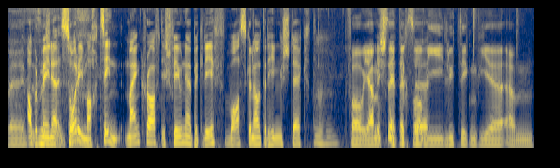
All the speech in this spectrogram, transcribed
wenn aber meine, stimmt. sorry, macht Sinn. Minecraft ist vielen ein Begriff, was genau dahinter steckt. Mhm. Voll, ja, man Ist nicht so, äh, wie Leute irgendwie ähm,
